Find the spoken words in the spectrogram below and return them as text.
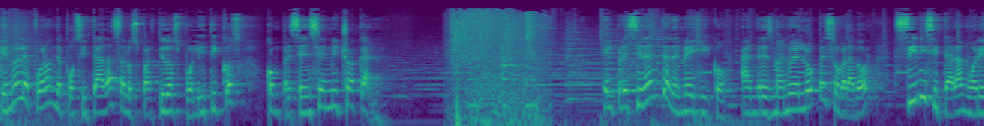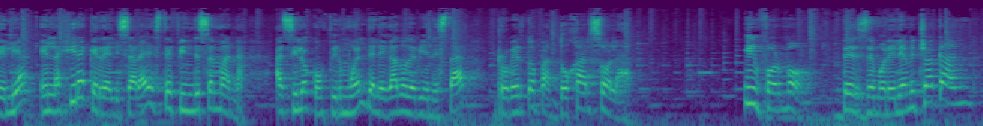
que no le fueron depositadas a los partidos políticos con presencia en Michoacán. El presidente de México, Andrés Manuel López Obrador, sí visitará Morelia en la gira que realizará este fin de semana, así lo confirmó el delegado de Bienestar, Roberto Pantoja Arzola. Informó desde Morelia, Michoacán,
